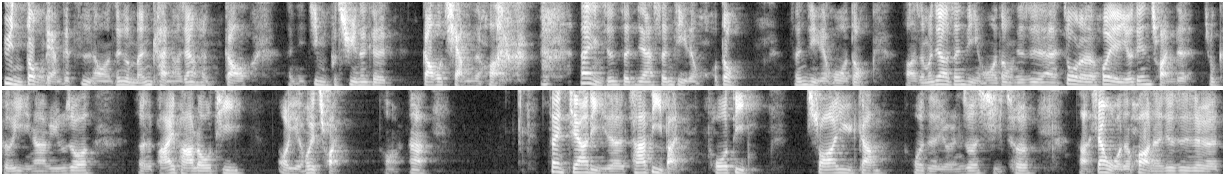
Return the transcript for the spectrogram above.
运动两个字哦，这个门槛好像很高，你进不去那个高墙的话，那你就增加身体的活动，身体的活动啊。什么叫身体活动？就是呃做了会有点喘的就可以。那比如说呃爬一爬楼梯。哦，也会喘哦。那在家里的擦地板、拖地、刷浴缸，或者有人说洗车啊，像我的话呢，就是这个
